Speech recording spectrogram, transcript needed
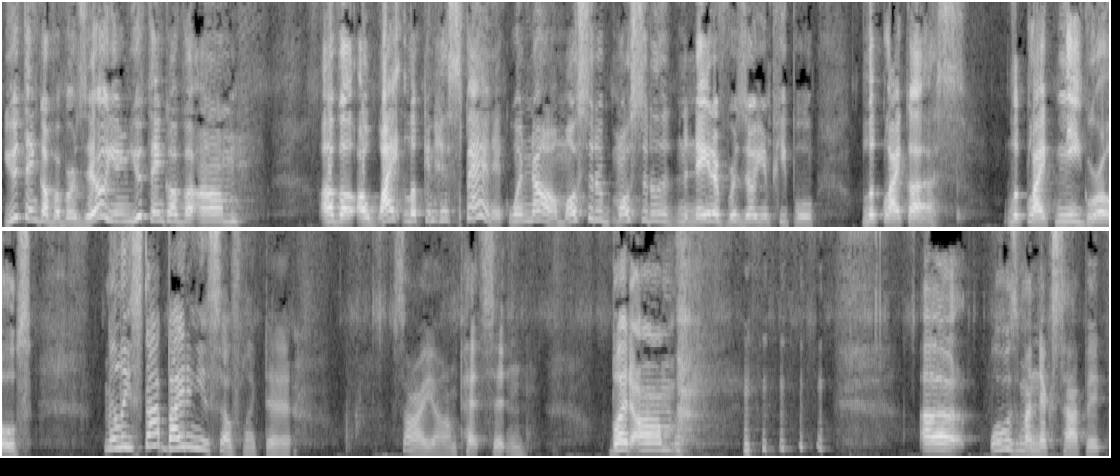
you think of a Brazilian, you think of a um of a, a white looking Hispanic. When no, most of the most of the native Brazilian people look like us, look like Negroes. Millie, stop biting yourself like that. Sorry, y'all, I'm pet sitting. But um uh what was my next topic?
